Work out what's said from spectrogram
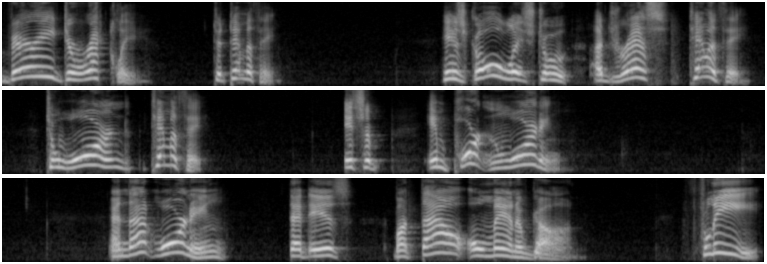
very directly to Timothy. His goal is to address Timothy, to warn Timothy. It's an important warning. And that warning that is, but thou, O man of God, flee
